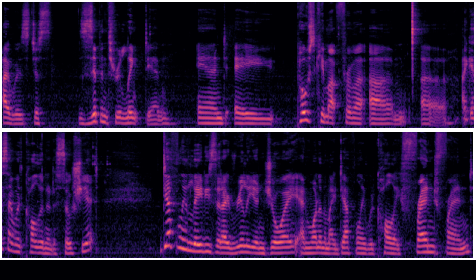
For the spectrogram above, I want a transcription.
I was just zipping through LinkedIn, and a post came up from a, um, uh, I guess I would call it an associate definitely ladies that I really enjoy, and one of them I definitely would call a friend friend.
